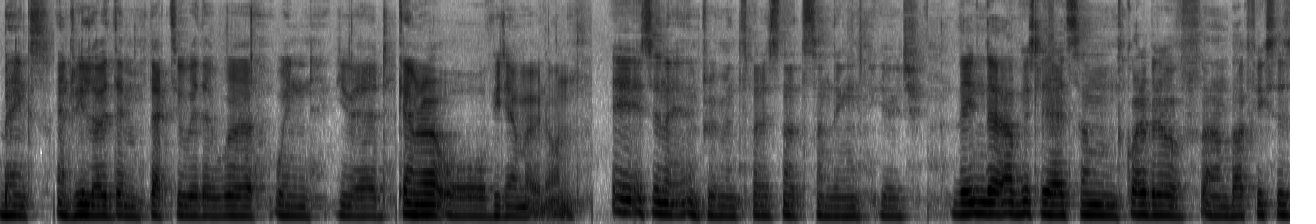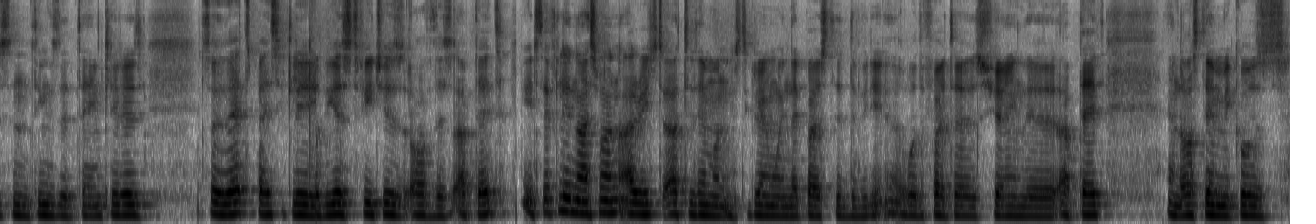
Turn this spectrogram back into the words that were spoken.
banks and reload them back to where they were when you had camera or video mode on. It's an improvement, but it's not something huge. Then they obviously had some quite a bit of um, bug fixes and things that they included. So that's basically the biggest features of this update. It's definitely a nice one. I reached out to them on Instagram when they posted the video or the photos showing the update and ask them because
